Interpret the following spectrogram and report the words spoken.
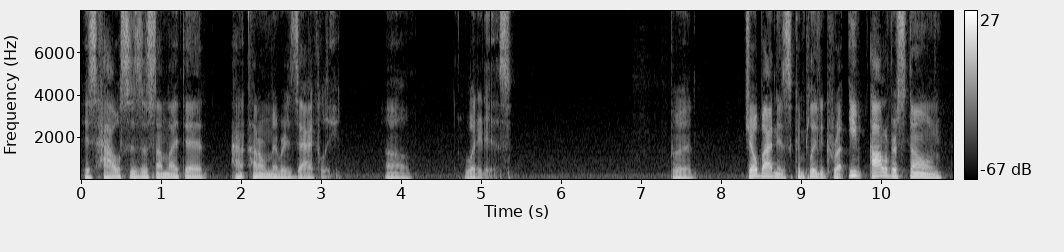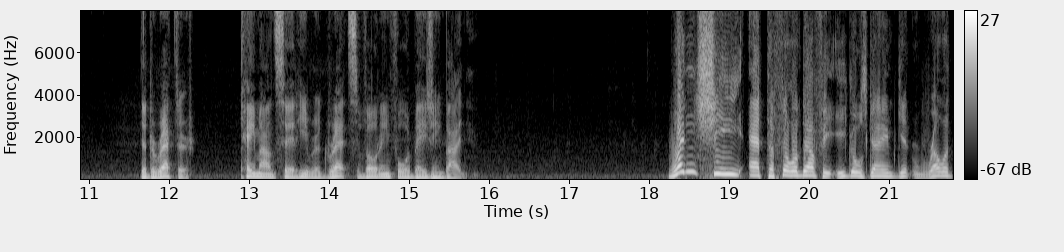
his houses or something like that. I, I don't remember exactly uh, what it is, but Joe Biden is completely corrupt. Even Oliver Stone, the director, came out and said he regrets voting for Beijing Biden. Wasn't she at the Philadelphia Eagles game getting rel-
